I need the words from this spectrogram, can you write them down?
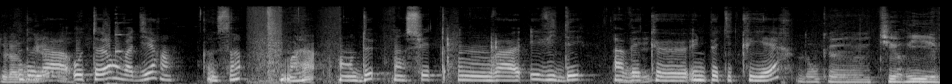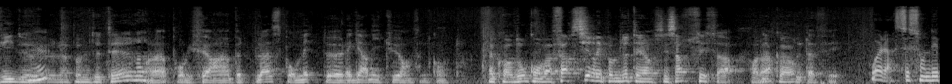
De la longueur. hauteur, on va dire, comme ça. Voilà, en deux. Ensuite, on va évider avec euh, une petite cuillère. Donc euh, Thierry évide euh, la pomme de terre. Voilà, pour lui faire un peu de place pour mettre euh, la garniture en fin de compte. D'accord. Donc on va farcir les pommes de terre, c'est ça? C'est ça, voilà, D'accord. tout à fait. Voilà, ce sont des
